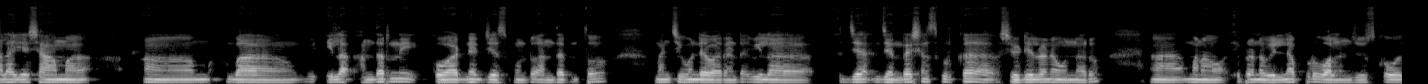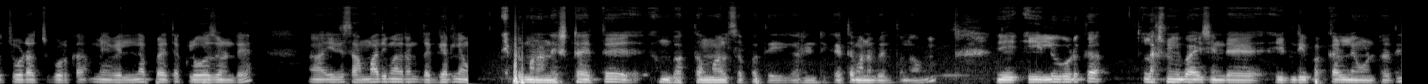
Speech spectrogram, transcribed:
అలాగే శ్యామ బా ఇలా అందరినీ కోఆర్డినేట్ చేసుకుంటూ అందరితో మంచిగా ఉండేవారంట. వీళ్ళ జ జనరేషన్స్ కూడా షెడ్యూల్లోనే ఉన్నారు. మనం ఎప్పుడైనా వెళ్ళినప్పుడు వాళ్ళని చూసుకో చూడొచ్చు కూడా మేము వెళ్ళినప్పుడు అయితే క్లోజ్ ఉండే. ఇది సమాధి మందిరానికి దగ్గరలో ఇప్పుడు మన నెక్స్ట్ అయితే భక్తమ్మాల్ సపతి గారి ఇంటికి అయితే మనం వెళ్తున్నాము. ఈ ఈ ఇల్లు కూడా లక్ష్మీబాయి షిండే ఇంటి పక్కనే ఉంటుంది.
